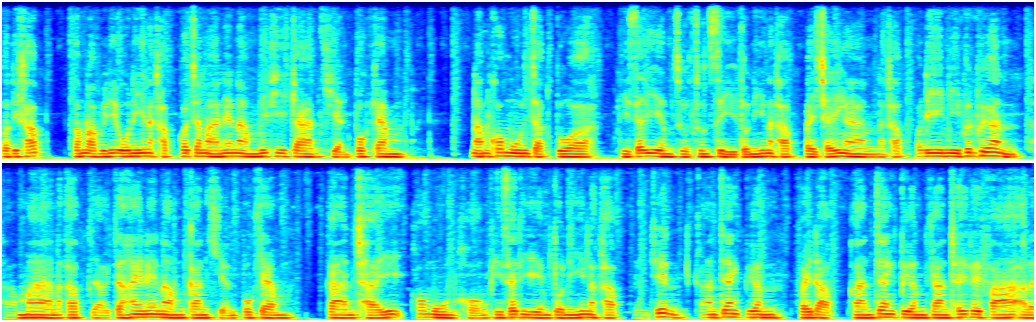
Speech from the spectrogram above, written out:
สวัสดีครับสำหรับวิดีโอนี้นะครับก็จะมาแนะนำวิธีการเขียนโปรแกรมนำข้อมูลจากตัว PZM 004ตัวนี้นะครับไปใช้งานนะครับพอดีมีเพื่อนๆถามมานะครับอยากจะให้แนะนำการเขียนโปรแกรมการใช้ข้อมูลของ PZM ตัวนี้นะครับ อย่างเช่น การแจ้งเตือนไฟดับ การแจ้งเตือนการใช้ไฟฟ้าอะไร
